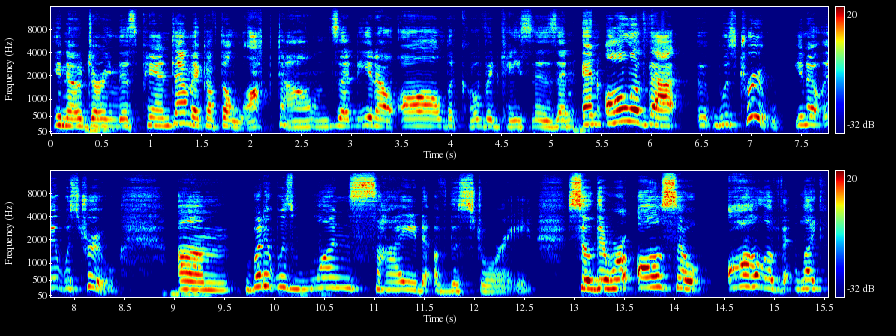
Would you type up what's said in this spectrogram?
you know, during this pandemic of the lockdowns and you know all the COVID cases and and all of that was true. You know, it was true. Um, but it was one side of the story. So there were also all of like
